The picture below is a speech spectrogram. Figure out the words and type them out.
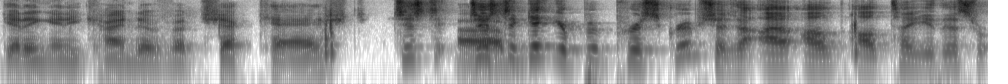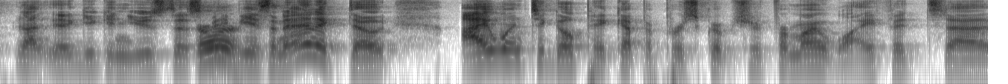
getting any kind of a check cashed. Just just um, to get your prescriptions. I'll, I'll, I'll tell you this. Uh, you can use this sure. maybe as an anecdote. I went to go pick up a prescription for my wife. It's uh,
